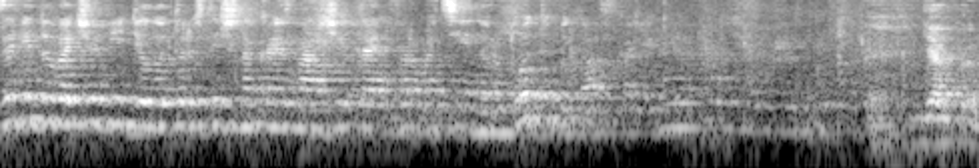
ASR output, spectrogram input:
завідувачу відділу туристично-краєзнавчої та інформаційної роботи. Будь ласка, Олег. Дякую.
